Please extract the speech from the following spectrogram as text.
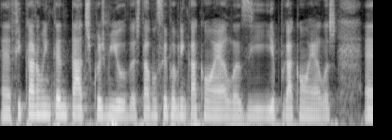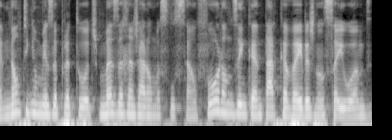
uh, ficaram encantados com as miúdas, estavam sempre a brincar com elas e a pegar com elas. Uh, não tinham mesa para todos, mas arranjaram uma solução. Foram desencantar cadeiras, não sei onde,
